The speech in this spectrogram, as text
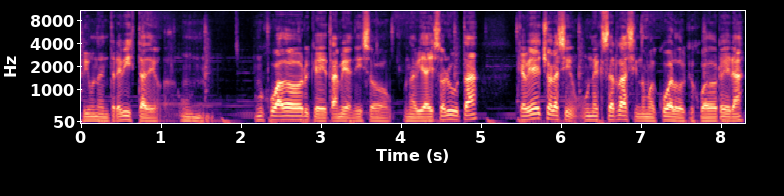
vi una entrevista de un, un jugador que también hizo una vida disoluta que había hecho un ex Racing, no me acuerdo qué jugador era,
